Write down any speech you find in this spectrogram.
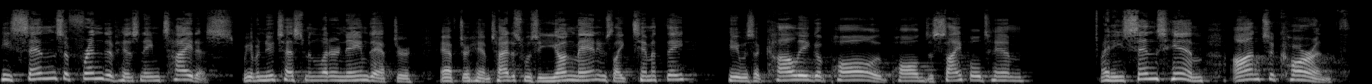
He sends a friend of his named Titus. We have a New Testament letter named after, after him. Titus was a young man. He was like Timothy. He was a colleague of Paul. Paul discipled him. And he sends him on to Corinth.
